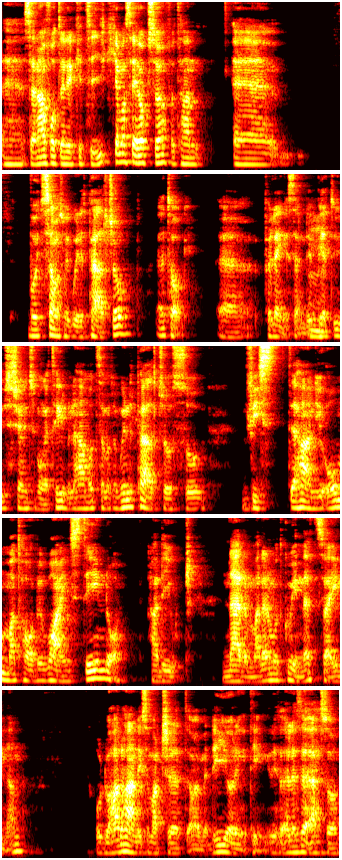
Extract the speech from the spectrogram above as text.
eh, sen har han fått en del kritik kan man säga också för att han eh, var ju tillsammans med Gwyneth Paltrow ett tag eh, för länge sedan. Det Mm. vet ju, känner inte så många till men när han var tillsammans med Gwyneth Paltrow så visste han ju om att Harvey Weinstein då hade gjort närmare mot Gwyneth så här innan. Och då hade han liksom varit så att ja, men det gör ingenting. Eller så, alltså,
